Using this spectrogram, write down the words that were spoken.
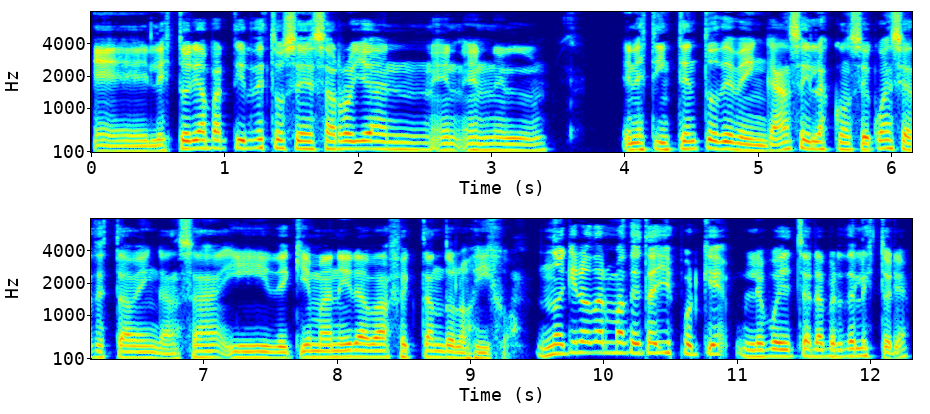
Eh, la historia a partir de esto se desarrolla en, en, el, en este intento de venganza y las consecuencias de esta venganza y de qué manera va afectando a los hijos. No quiero dar más detalles porque les voy a echar a perder la historia,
